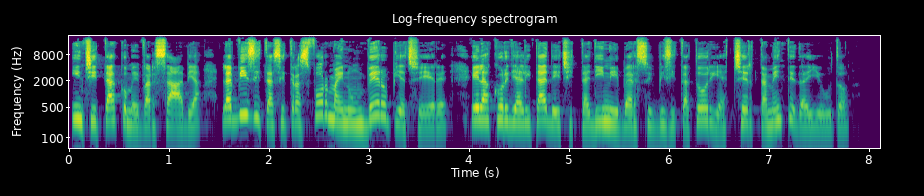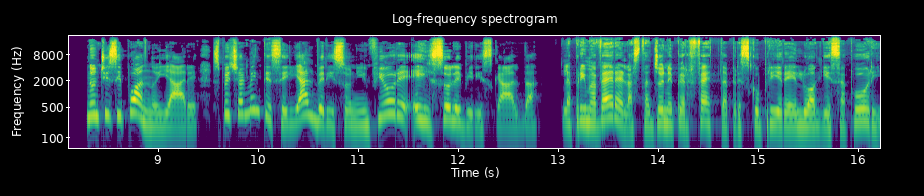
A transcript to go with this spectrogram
In città come Varsavia la visita si trasforma in un vero piacere e la cordialità dei cittadini verso i visitatori è certamente d'aiuto. Non ci si può annoiare, specialmente se gli alberi sono in fiore e il sole vi riscalda. La primavera è la stagione perfetta per scoprire luoghi e sapori,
